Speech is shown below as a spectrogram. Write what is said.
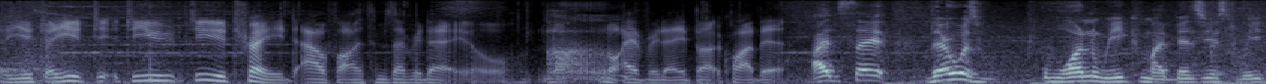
Are you, are you, do do you do you trade alpha items every day or not, Um, not every day but quite a bit? I'd say there was one week, my busiest week,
